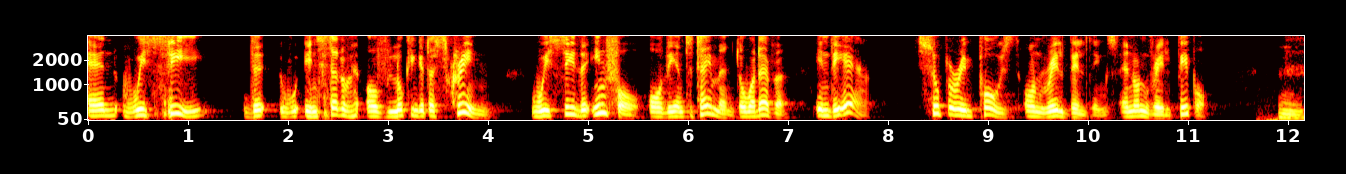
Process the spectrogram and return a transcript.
And we see the, instead of, of looking at a screen, we see the info or the entertainment or whatever in the air, superimposed on real buildings and on real people. Mm.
